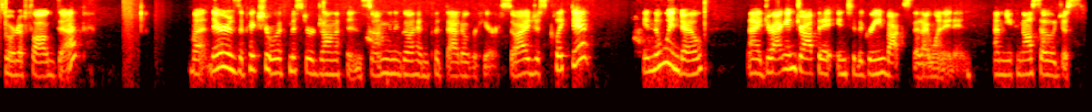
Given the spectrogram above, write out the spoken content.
sort of fogged up. But there is a picture with Mr. Jonathan, so I'm gonna go ahead and put that over here. So I just clicked it in the window, I drag and drop it into the green box that I want it in. Um, you can also just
